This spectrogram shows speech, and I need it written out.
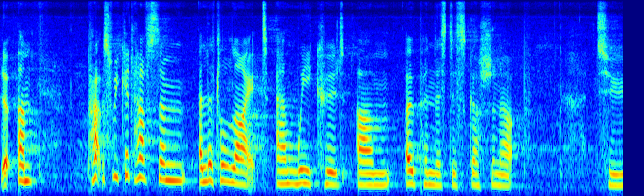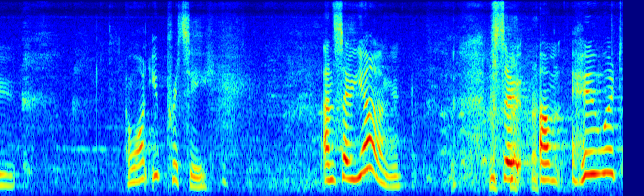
Look, um, perhaps we could have some a little light and we could um, open this discussion up to. Aren't you pretty? and so young. so um, who would,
